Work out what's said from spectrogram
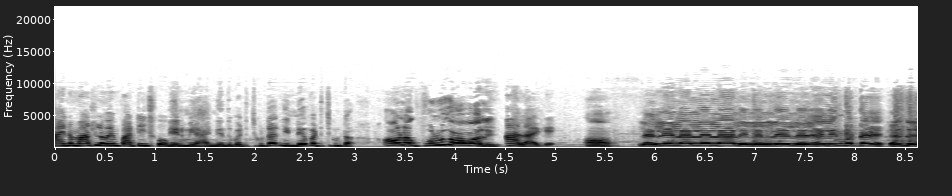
ఆయన మాటలు ఏం పట్టించుకో నేను మీ ఆయన ఎందుకు పట్టించుకుంటా? నిన్నే పట్టించుకుంటా. ఆ నాకు ఫుల్ కావాలి. అలాగే. ఆ, లల్లి లల్లి లల్లి లల్లి లల్లి. ఏ లింగమూర్తి? ఏంది?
